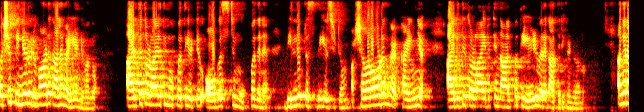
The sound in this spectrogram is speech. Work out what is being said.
പക്ഷെ പിന്നീട് ഒരുപാട് കാലം കഴിയേണ്ടി വന്നു. ആയിരത്തി തൊള്ളായിരത്തി മുപ്പത്തി എട്ട് ഓഗസ്റ്റ് മുപ്പതിന് ബില്ല് പ്രസിദ്ധീകരിച്ചിട്ടും വർഷങ്ങളോളം കഴിഞ്ഞ് ആയിരത്തി തൊള്ളായിരത്തി നാൽപ്പത്തി ഏഴ് വരെ കാത്തിരിക്കേണ്ടി വന്നു. അങ്ങനെ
